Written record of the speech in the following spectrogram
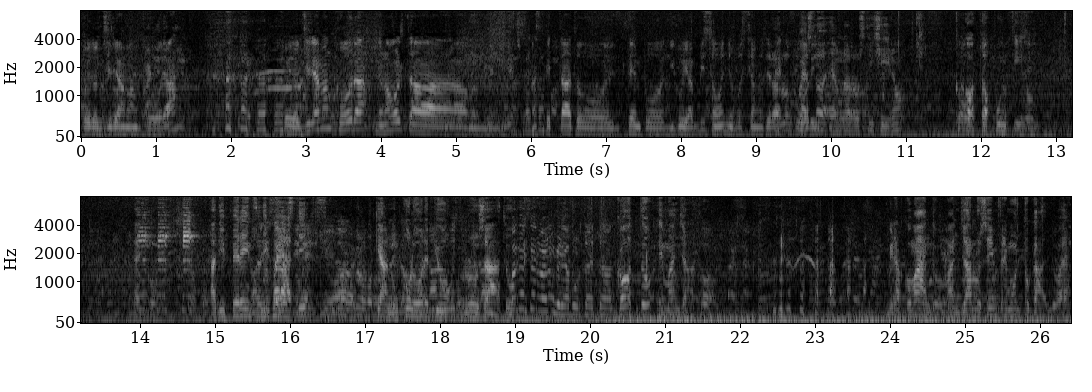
poi lo giriamo ancora poi lo giriamo ancora e una volta um, aspettato il tempo di cui ha bisogno possiamo tirarlo ecco, fuori. questo è un arrosticino cotto, cotto a puntino. Ecco a differenza di questi che hanno un colore più rosato. Cotto e mangiato. Mi raccomando mangiarlo sempre molto caldo eh?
